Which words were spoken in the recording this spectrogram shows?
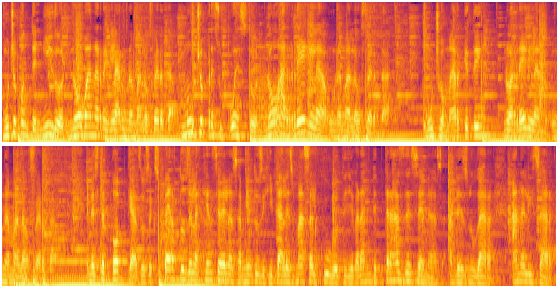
Mucho contenido no van a arreglar una mala oferta. Mucho presupuesto no arregla una mala oferta mucho marketing no arreglan una mala oferta. En este podcast, los expertos de la agencia de lanzamientos digitales Más al Cubo te llevarán detrás de escenas a desnudar, analizar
